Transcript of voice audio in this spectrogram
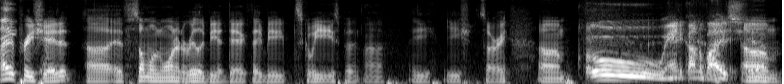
I appreciate it. Uh, if someone wanted to really be a dick, they'd be squeezed, but uh, yeesh, sorry. Um, oh, Anaconda Vice. Um,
